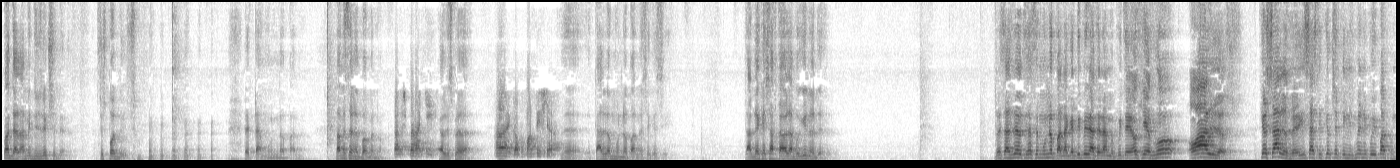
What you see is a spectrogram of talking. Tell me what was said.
Πάντα, να μην τους ρίξουνε. Στους πόντους. Ρε τα μουνό πάνω. Πάμε στον επόμενο. Καλησπέρα εκεί. Καλησπέρα. Άι, κάπου πατήσια. Ναι, καλό μουνό πάνω είσαι κι εσύ. Τα δέχεσαι αυτά όλα που γίνονται; Δεν σας λέω ότι είσαστε μουνόπανα και τι πήρατε να μου πείτε, όχι εγώ, ο άλλος. Ποιος άλλος, ρε, είσαστε οι πιο ξεφτυλισμένοι που υπάρχουν.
